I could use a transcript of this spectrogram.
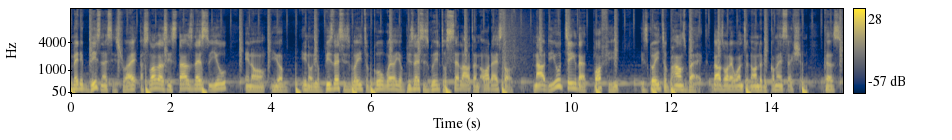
many businesses, right? As long as he stands next to you, you know, your, you know, your business is going to go well, your business is going to sell out and all that stuff. Now, do you think that Puffy is going to bounce back? That's what I want to know under the comment section. Because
